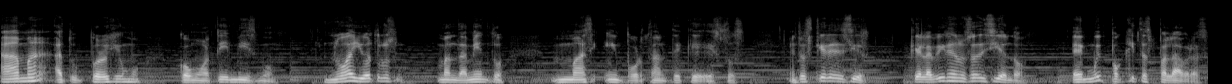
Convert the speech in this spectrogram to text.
Ama a tu prójimo como a ti mismo. No hay otro mandamiento más importante que estos. Entonces quiere decir que la Biblia nos está diciendo, en muy poquitas palabras,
